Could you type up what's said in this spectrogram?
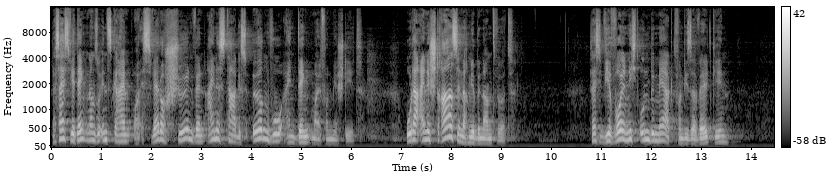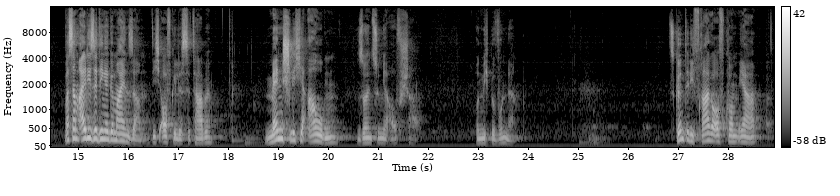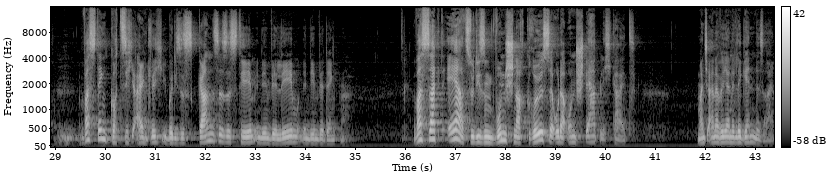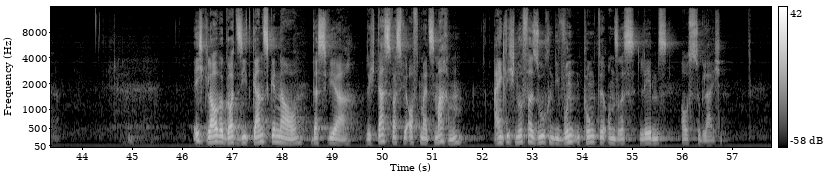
Das heißt, wir denken dann so insgeheim, oh, es wäre doch schön, wenn eines Tages irgendwo ein Denkmal von mir steht oder eine Straße nach mir benannt wird. Das heißt, wir wollen nicht unbemerkt von dieser Welt gehen. Was haben all diese Dinge gemeinsam, die ich aufgelistet habe? Menschliche Augen sollen zu mir aufschauen und mich bewundern. Es könnte die Frage aufkommen, ja, was denkt Gott sich eigentlich über dieses ganze System, in dem wir leben und in dem wir denken? Was sagt er zu diesem Wunsch nach Größe oder Unsterblichkeit? Manch einer will ja eine Legende sein. Ich glaube, Gott sieht ganz genau, dass wir durch das, was wir oftmals machen, eigentlich nur versuchen, die wunden Punkte unseres Lebens auszugleichen.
